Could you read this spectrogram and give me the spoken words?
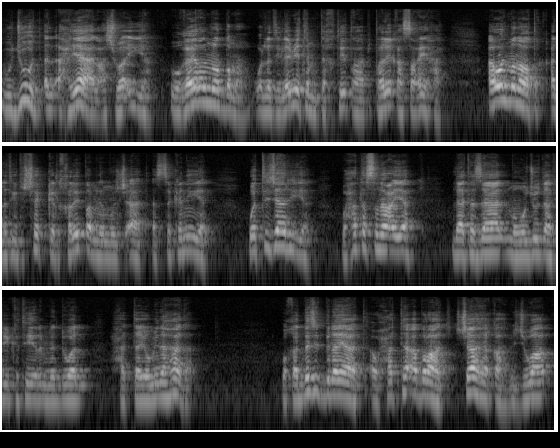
وجود الأحياء العشوائية وغير المنظمة والتي لم يتم تخطيطها بطريقة صحيحة أو المناطق التي تشكل خليطة من المنشآت السكنية والتجارية وحتى الصناعية لا تزال موجودة في كثير من الدول حتى يومنا هذا. وقد نجد بنايات أو حتى أبراج شاهقة بجوار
